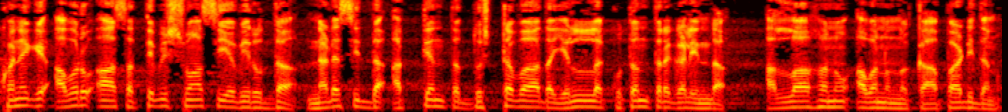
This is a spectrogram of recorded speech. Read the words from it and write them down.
ಕೊನೆಗೆ ಅವರು ಆ ಸತ್ಯವಿಶ್ವಾಸಿಯ ವಿರುದ್ಧ ನಡೆಸಿದ್ದ ಅತ್ಯಂತ ದುಷ್ಟವಾದ ಎಲ್ಲ ಕುತಂತ್ರಗಳಿಂದ ಅಲ್ಲಾಹನು ಅವನನ್ನು ಕಾಪಾಡಿದನು.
